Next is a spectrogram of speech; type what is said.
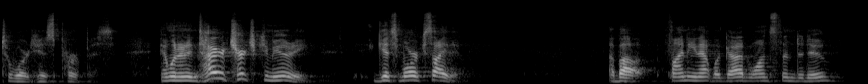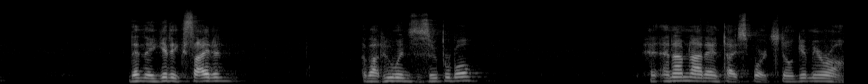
toward his purpose. And when an entire church community gets more excited about finding out what God wants them to do, then they get excited about who wins the Super Bowl and I'm not anti sports, don't get me wrong.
